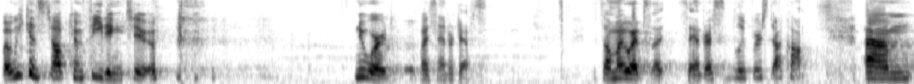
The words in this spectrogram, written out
But we can stop competing too. New word by Sandra Jeffs. It's on my website, sandrasbloopers.com. Um,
